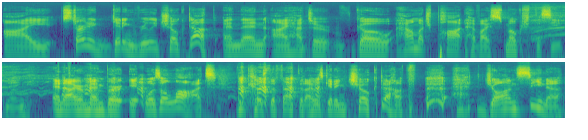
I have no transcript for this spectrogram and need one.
I started getting really choked up. And then I had to go, How much pot have I smoked this evening? And I remember it was a lot because the fact that I was getting choked up had John Cena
